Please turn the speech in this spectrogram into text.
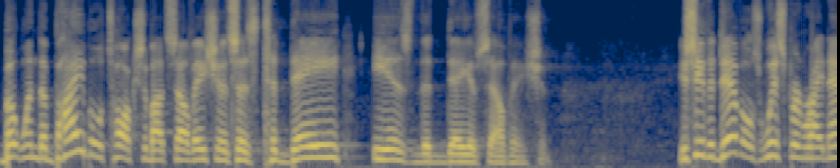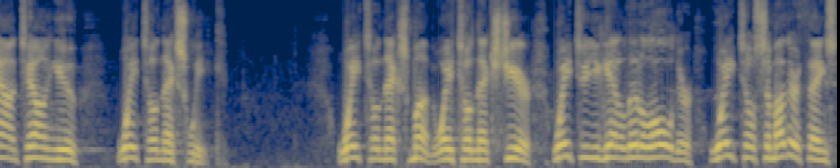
but when the Bible talks about salvation, it says, Today is the day of salvation. You see, the devil's whispering right now and telling you, Wait till next week. Wait till next month. Wait till next year. Wait till you get a little older. Wait till some other things.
